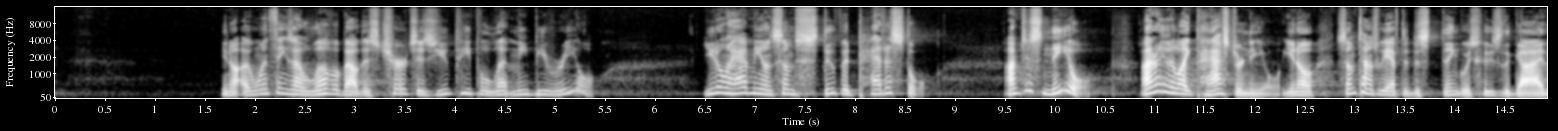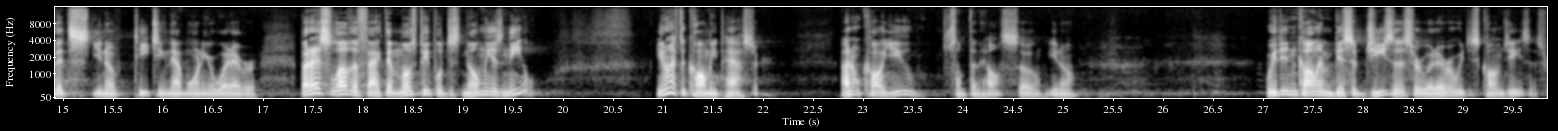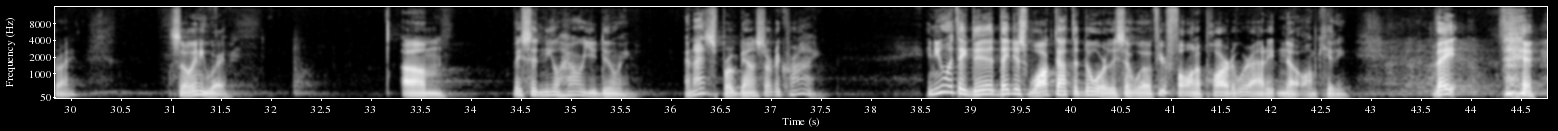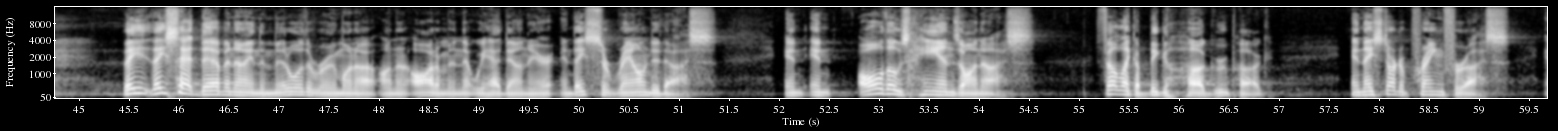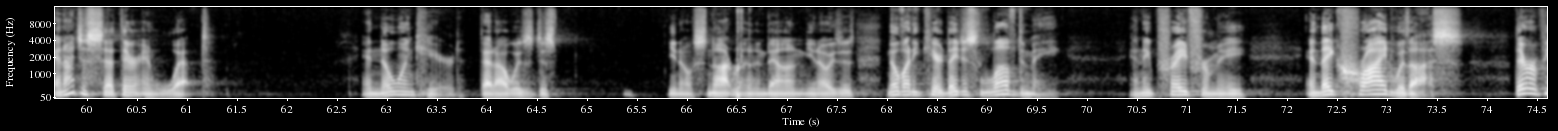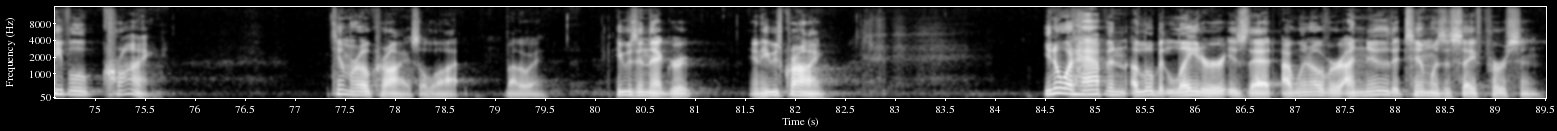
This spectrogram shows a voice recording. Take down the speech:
You know, one of the things I love about this church is you people let me be real. You don't have me on some stupid pedestal. I'm just Neil. I don't even like Pastor Neil. You know, sometimes we have to distinguish who's the guy that's, you know, teaching that morning or whatever. But I just love the fact that most people just know me as Neil. You don't have to call me pastor. I don't call you something else, so, you know. We didn't call him Bishop Jesus or whatever, we just call him Jesus, right? So, anyway, um, they said, Neil, how are you doing? And I just broke down and started crying. And you know what they did? They just walked out the door. They said, Well, if you're falling apart, we're out of here. No, I'm kidding. they, they, they sat Deb and I in the middle of the room on, a, on an ottoman that we had down there, and they surrounded us. And, and all those hands on us felt like a big hug, group hug. And they started praying for us. And I just sat there and wept. And no one cared that I was just you know, snot running down, you know, just, nobody cared. They just loved me and they prayed for me and they cried with us. There were people crying. Tim Rowe cries a lot, by the way. He was in that group and he was crying. You know what happened a little bit later is that I went over, I knew that Tim was a safe person.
